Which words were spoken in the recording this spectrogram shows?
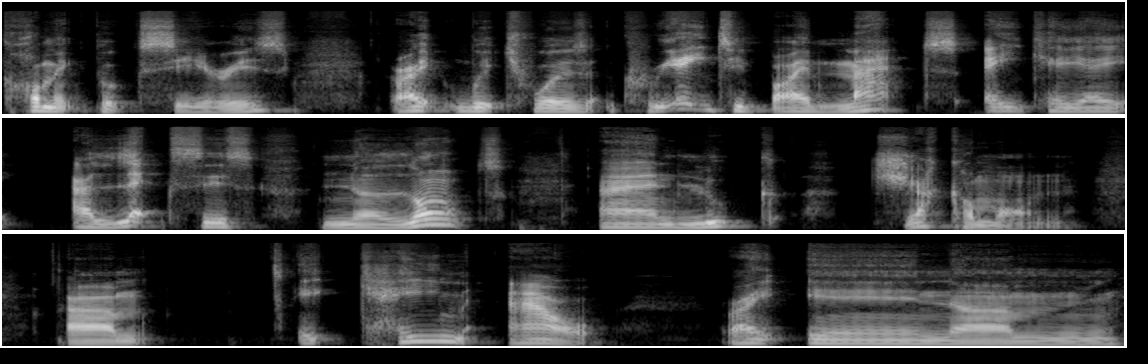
comic book series, right, which was created by Matz, aka Alexis Nolent, and Luc Jacamon. Um, it came out right in um,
